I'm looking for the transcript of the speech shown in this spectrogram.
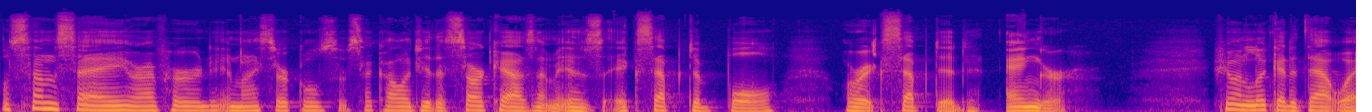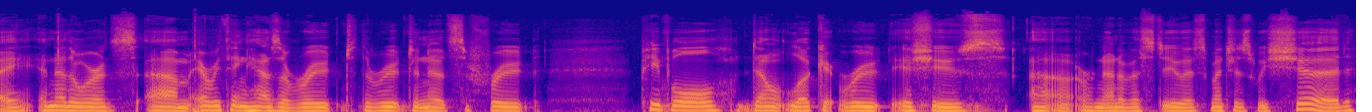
Well, some say, or I've heard in my circles of psychology, that sarcasm is acceptable or accepted anger. If you want to look at it that way, in other words, um, everything has a root. The root denotes the fruit. People don't look at root issues, uh, or none of us do as much as we should.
